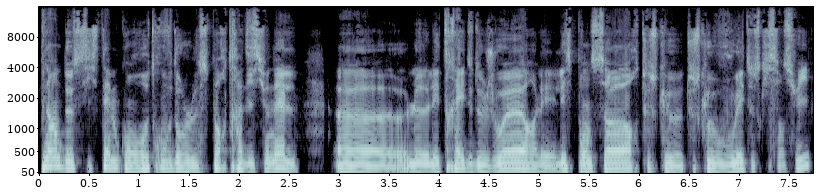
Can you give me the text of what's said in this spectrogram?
plein de systèmes qu'on retrouve dans le sport traditionnel, euh, le- les trades de joueurs, les, sponsors, tout ce que tout ce que vous voulez, tout ce qui s'ensuit.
